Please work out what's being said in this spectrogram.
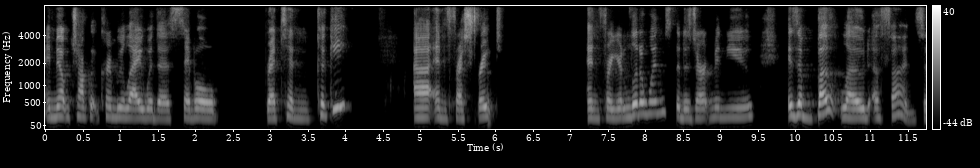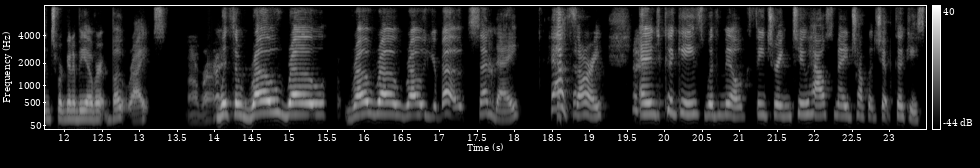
a milk chocolate creme brulee with a sable Breton cookie uh, and fresh fruit. And for your little ones, the dessert menu is a boatload of fun since we're going to be over at Boatwright's All right. with the row, row, row, row, row your boat sundae. Yeah, sorry. And cookies with milk featuring two house made chocolate chip cookies.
